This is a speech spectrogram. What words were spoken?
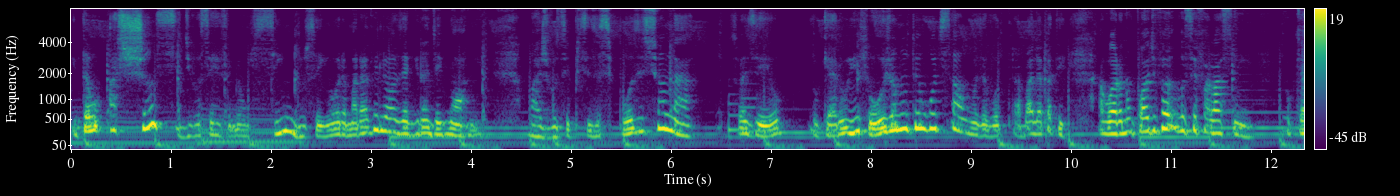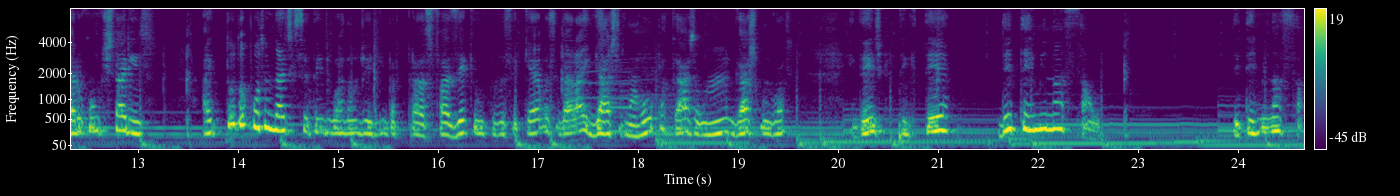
Então, a chance de você receber um sim do Senhor é maravilhosa, é grande, é enorme. Mas você precisa se posicionar. Vai dizer, eu eu quero isso. Hoje eu não tenho condição, mas eu vou trabalhar para ter. Agora, não pode você falar assim, eu quero conquistar isso. Aí toda oportunidade que você tem de guardar um dinheirinho para fazer aquilo que você quer, você vai lá e gasta uma roupa, gasta, gasta um negócio. Entende? Tem que ter determinação. Determinação.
